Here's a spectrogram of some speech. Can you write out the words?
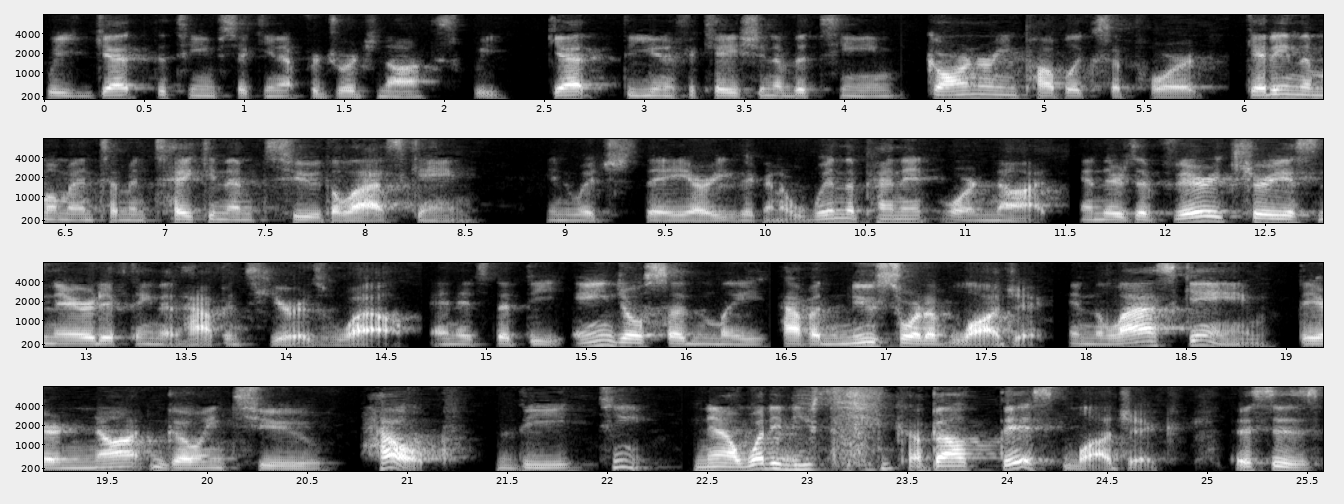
we get the team sticking up for George Knox. We get the unification of the team, garnering public support, getting the momentum, and taking them to the last game in which they are either going to win the pennant or not. And there's a very curious narrative thing that happens here as well. And it's that the Angels suddenly have a new sort of logic. In the last game, they are not going to help the team. Now, what did you think about this logic? This is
